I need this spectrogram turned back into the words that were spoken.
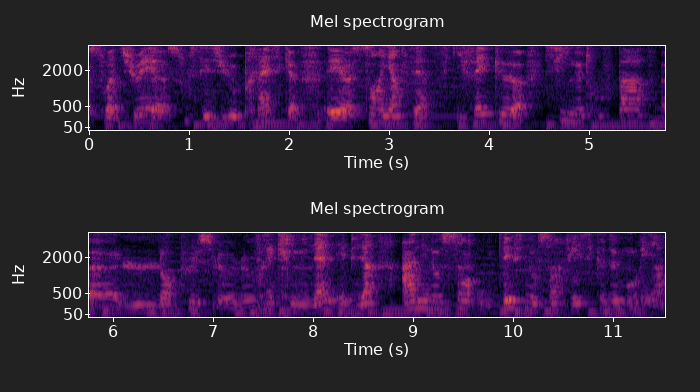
soit tué sous ses yeux presque, et sans rien faire. Ce qui fait que s'il ne trouve pas en plus le, vrai criminel, eh bien, un innocent ou des innocents risquent de mourir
